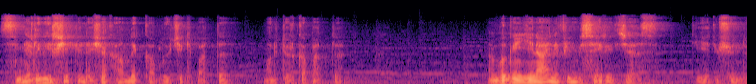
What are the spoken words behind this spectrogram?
Sinirli bir şekilde şakağındaki kabloyu çekip attı, monitörü kapattı. Bugün yine aynı filmi seyredeceğiz diye düşündü.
